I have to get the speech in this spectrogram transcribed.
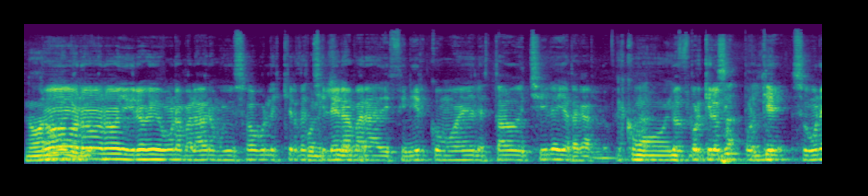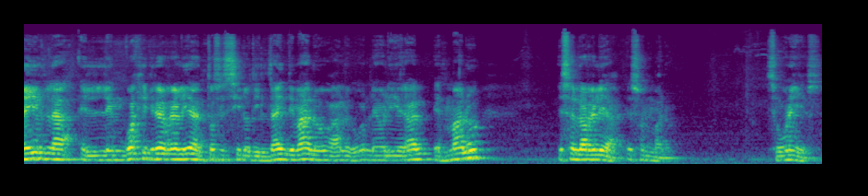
No, no, no, yo creo que es una palabra muy usada por la izquierda Por chilena para definir cómo es el Estado de Chile y atacarlo. Es como... Lo- porque lo- o sea, porque según ellos la, el lenguaje crea realidad, entonces si lo tildáis de malo algo, neoliberal es malo, esa es la realidad, eso es malo. Según ellos.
